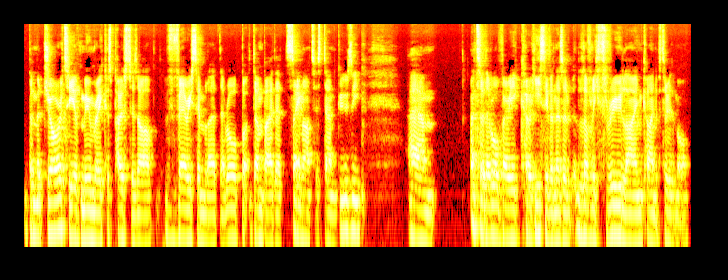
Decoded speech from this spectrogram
the majority of Moonraker's posters are very similar. They're all done by the same artist, Dan Goozee. Um, and so they're all very cohesive, and there's a lovely through line kind of through them all.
